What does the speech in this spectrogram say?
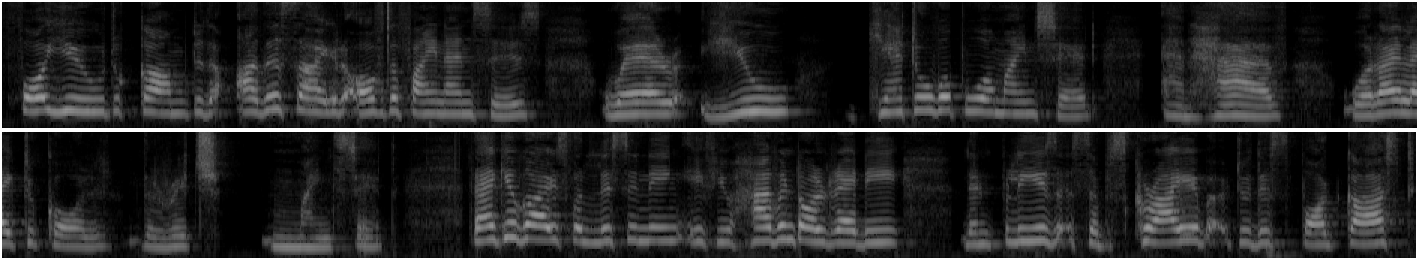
for you to come to the other side of the finances where you get over poor mindset and have what I like to call the rich mindset. Thank you guys for listening. If you haven't already, then please subscribe to this podcast.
